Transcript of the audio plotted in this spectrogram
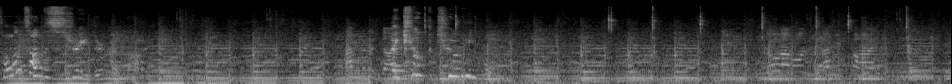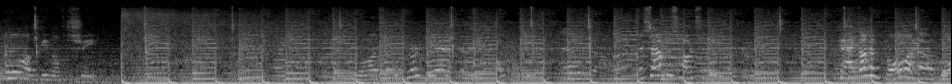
Someone's on the street, they're gonna die. I'm gonna die. I killed two people. No, I'm on. I'm fine. Hold on, being off the street. To. Okay, I got a bow, I got a bow.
